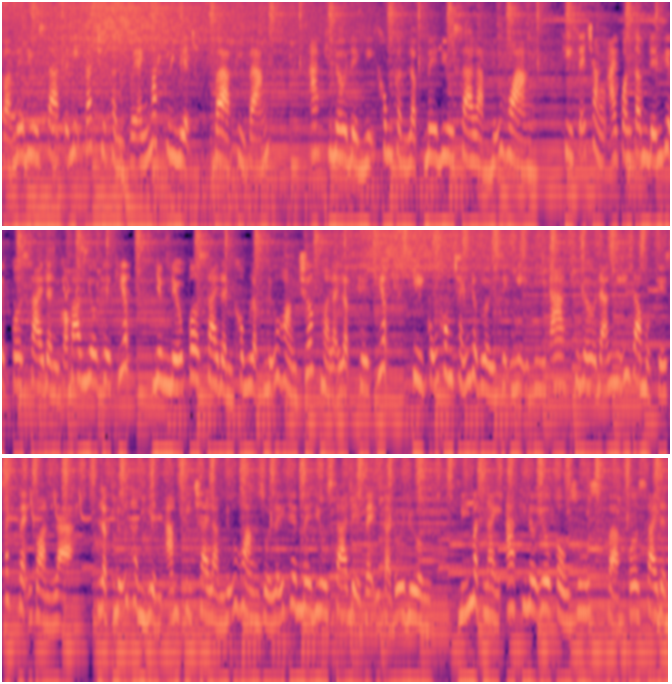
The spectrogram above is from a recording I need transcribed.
và Medusa sẽ bị các chư thần với ánh mắt kinh miệt và phỉ báng. Athena đề nghị không cần lập Medusa làm nữ hoàng, thì sẽ chẳng ai quan tâm đến việc Poseidon có bao nhiêu thê thiếp, nhưng nếu Poseidon không lập nữ hoàng trước mà lại lập thê thiếp, thì cũng không tránh được lời dị nghị vì Athena đã nghĩ ra một kế sách vẹn toàn là lập nữ thần biển Amphitrite làm nữ hoàng rồi lấy thêm Medusa để vẹn cả đôi đường. Bí mật này Athena yêu cầu Zeus và Poseidon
